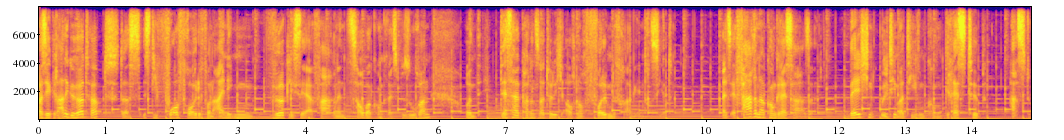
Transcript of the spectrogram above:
Was ihr gerade gehört habt, das ist die Vorfreude von einigen wirklich sehr erfahrenen Zauberkongressbesuchern. Und deshalb hat uns natürlich auch noch folgende Frage interessiert. Als erfahrener Kongresshase, welchen ultimativen Kongresstipp hast du?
